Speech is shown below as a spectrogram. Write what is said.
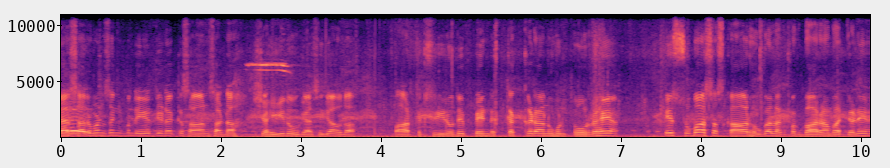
ਮੈਂ ਸਰਵਣ ਸਿੰਘ ਬੰਦੇਰ ਜਿਹੜਾ ਕਿਸਾਨ ਸਾਡਾ ਸ਼ਹੀਦ ਹੋ ਗਿਆ ਸੀਗਾ, ਉਹਦਾ ਪਾਰਥਿਕ ਸਰੀਰ ਉਹਦੇ ਪਿੰਡ ਕੱਕੜਾਂ ਨੂੰ ਹੁਣ ਤੋਰ ਰਹੇ ਆ। ਇਹ ਸਵੇਰ ਸੰਸਕਾਰ ਹੋਊਗਾ, ਲਗਭਗ 12 ਵਜੇ ਆ।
